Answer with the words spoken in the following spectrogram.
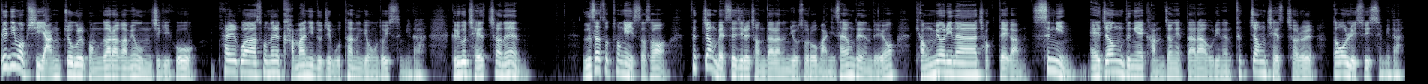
끊임없이 양쪽을 번갈아 가며 움직이고 팔과 손을 가만히 두지 못하는 경우도 있습니다. 그리고 제스처는 의사소통에 있어서 특정 메시지를 전달하는 요소로 많이 사용되는데요. 경멸이나 적대감, 승인, 애정 등의 감정에 따라 우리는 특정 제스처를 떠올릴 수 있습니다.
